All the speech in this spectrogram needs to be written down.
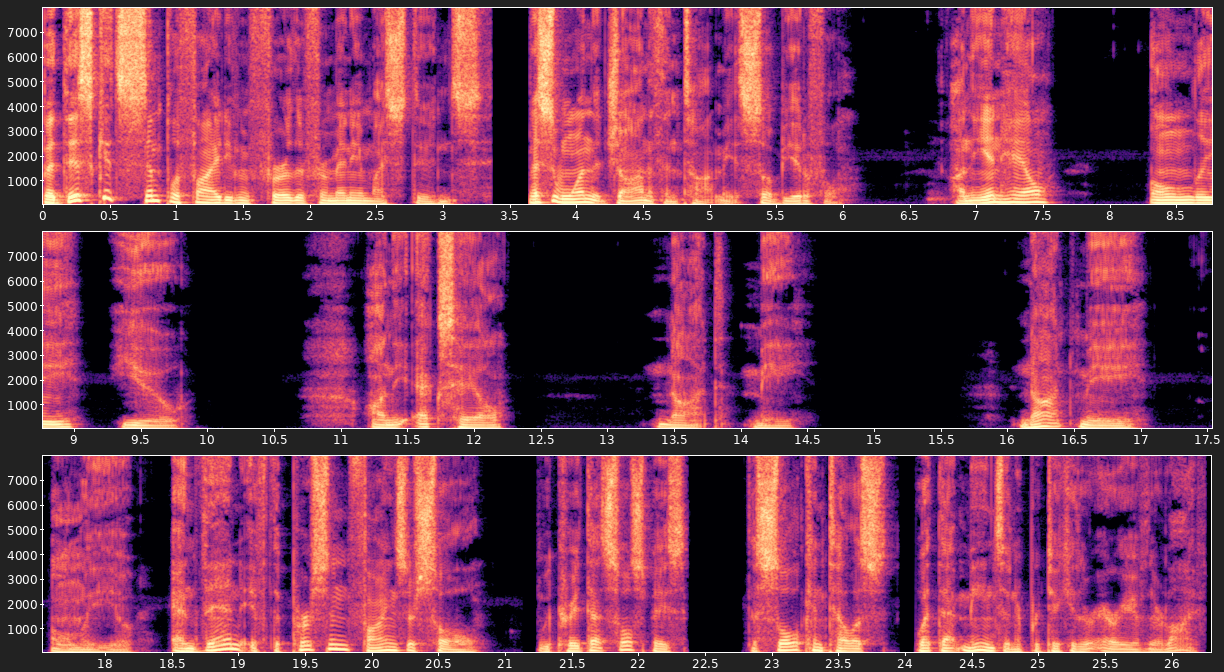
But this gets simplified even further for many of my students. This is one that Jonathan taught me. It's so beautiful. On the inhale, only you. On the exhale, not me. Not me, only you. And then if the person finds their soul, we create that soul space, the soul can tell us what that means in a particular area of their life.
